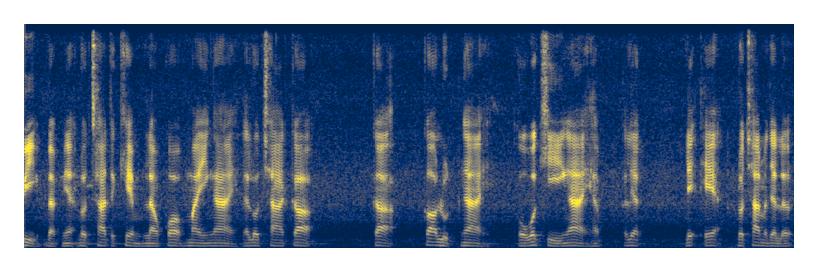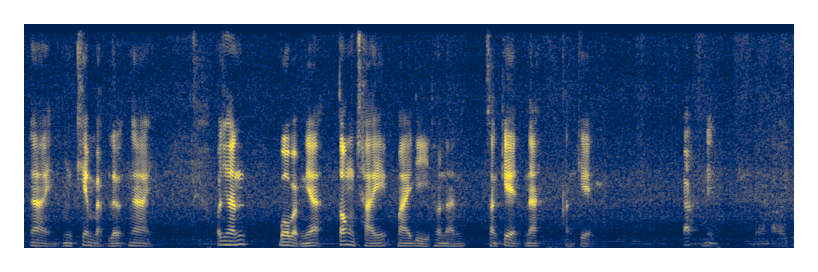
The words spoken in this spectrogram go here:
บีบแบบเนี้ยรสชาติจะเข้มแล้วก็ไม่ง่าย และรสชาติก็ก็ก็หลุดง่ายโอเวอร์คีง่ายครับก็เรียกเละเทะรสชาติมันจะเลอะง่าย มันเข้มแบบเลอะง่าย เพราะฉะนั้นโบแบบเนี้ยต้องใช้ไม้ดีเท่านั้นสังเกตนะสังเกตแป๊บหนึ่งเดี๋ยวเราให้ดู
